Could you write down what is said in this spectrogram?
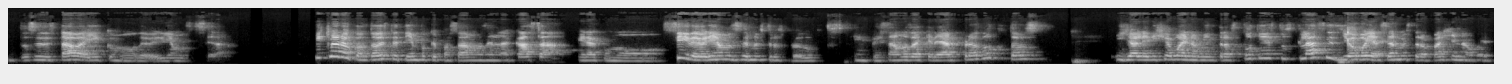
Entonces estaba ahí como deberíamos hacer algo. Y claro, con todo este tiempo que pasábamos en la casa, era como, sí, deberíamos hacer nuestros productos. Empezamos a crear productos y yo le dije, bueno, mientras tú tienes tus clases, yo voy a hacer nuestra página web.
